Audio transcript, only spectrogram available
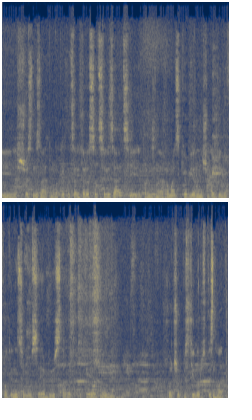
і щось не знаю, там, наприклад, центр ресоціалізації, там не знаю, громадські об'єднання, чи благодійний фонд, і на цьому все. Я боюсь ставити таке. Я ну, хочу постійно розпізнавати.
